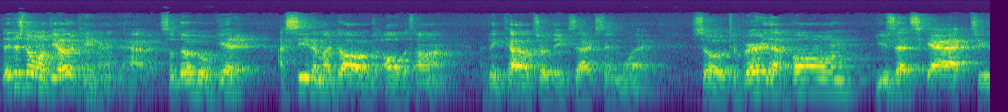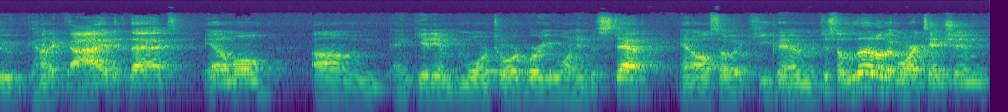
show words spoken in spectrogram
they just don't want the other canine to have it. So they'll go get it. I see it in my dogs all the time. I think coyotes are the exact same way. So to bury that bone, use that scat to kind of guide that animal um, and get him more toward where you want him to step and also to keep him just a little bit more attention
